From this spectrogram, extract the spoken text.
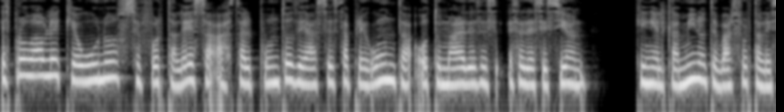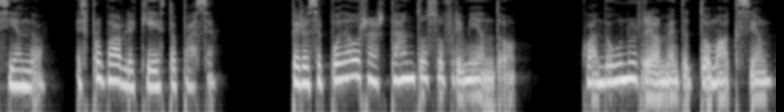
Es probable que uno se fortaleza hasta el punto de hacer esa pregunta o tomar esa decisión, que en el camino te vas fortaleciendo. Es probable que esto pase. Pero se puede ahorrar tanto sufrimiento cuando uno realmente toma acción.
